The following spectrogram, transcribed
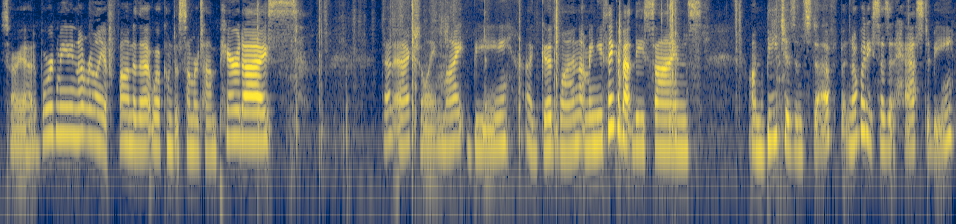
Sorry, I had a board meeting. Not really a fond of that. Welcome to Summertime Paradise. That actually might be a good one. I mean, you think about these signs on beaches and stuff, but nobody says it has to be.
